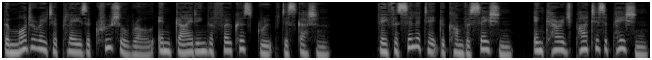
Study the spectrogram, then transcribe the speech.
the moderator plays a crucial role in guiding the focus group discussion. They facilitate the conversation, encourage participation,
